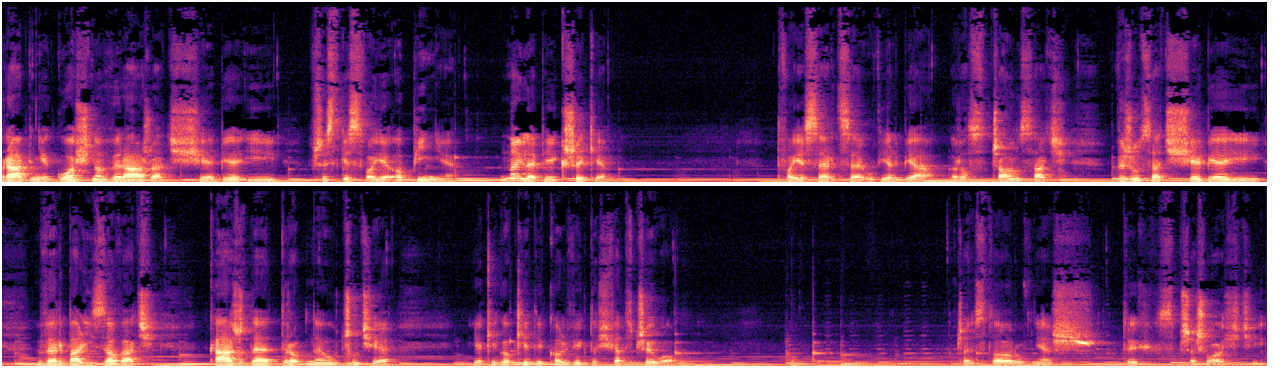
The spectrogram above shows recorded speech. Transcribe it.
Pragnie głośno wyrażać siebie i wszystkie swoje opinie, najlepiej krzykiem. Twoje serce uwielbia rozcząsać, wyrzucać siebie i werbalizować każde drobne uczucie, jakiego kiedykolwiek doświadczyło. Często również tych z przeszłości.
